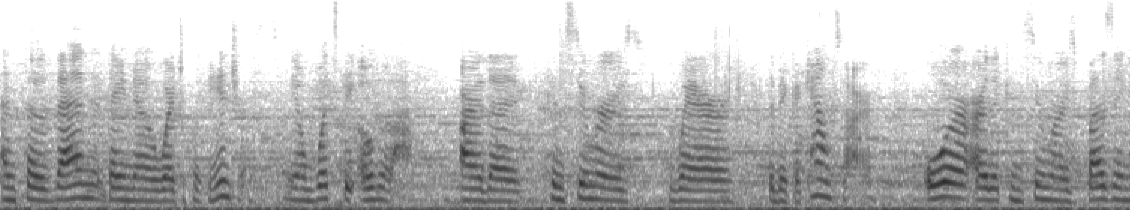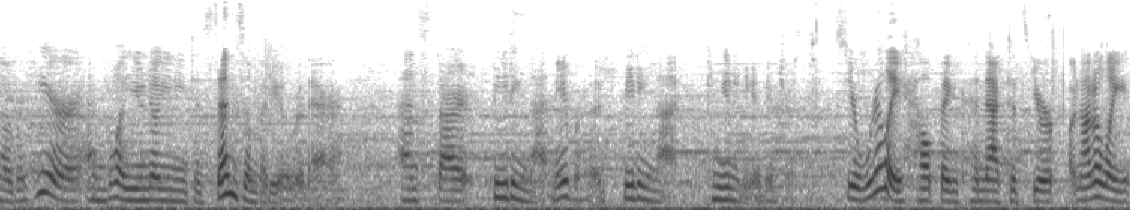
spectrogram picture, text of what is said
And so then they know where to put the interest. You know, what's the overlap? Are the consumers where the big accounts are? Or are the consumers buzzing over here and boy, you know you need to send somebody over there and start feeding that neighborhood, feeding that community of interest. So you're really helping connect. It's your not only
